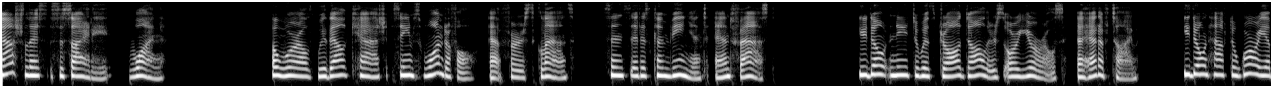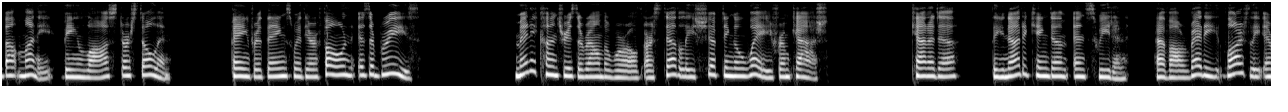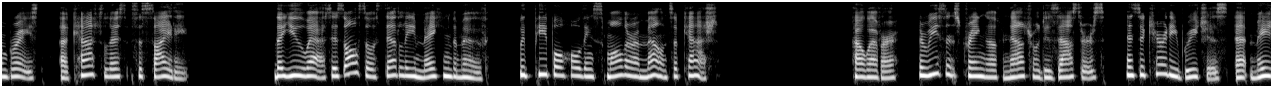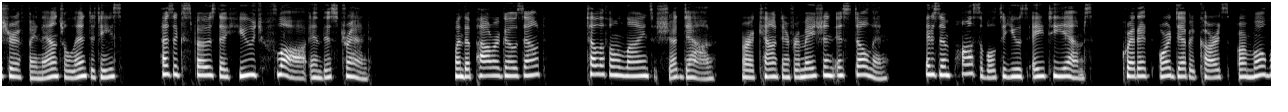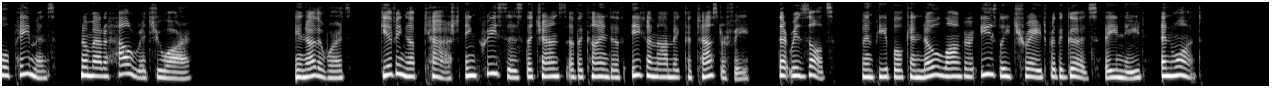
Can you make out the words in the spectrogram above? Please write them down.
Cashless Society 1. A world without cash seems wonderful at first glance since it is convenient and fast. You don't need to withdraw dollars or euros ahead of time. You don't have to worry about money being lost or stolen. Paying for things with your phone is a breeze. Many countries around the world are steadily shifting away from cash. Canada, the United Kingdom, and Sweden have already largely embraced a cashless society. The US is also steadily making the move, with people holding smaller amounts of cash. However, the recent string of natural disasters and security breaches at major financial entities has exposed a huge flaw in this trend. When the power goes out, telephone lines shut down, or account information is stolen, it is impossible to use ATMs, credit or debit cards, or mobile payments, no matter how rich you are. In other words, giving up cash increases the chance of the kind of economic catastrophe that results when people can no longer easily trade for the goods they need and want.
